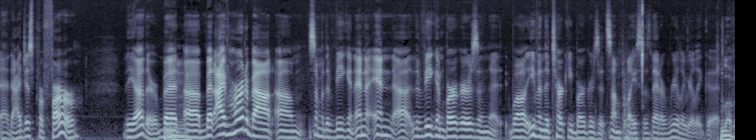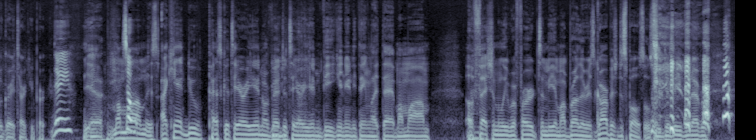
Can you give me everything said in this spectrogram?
I just prefer the other. But uh, but I've heard about um, some of the vegan and and uh, the vegan burgers and the, well even the turkey burgers at some places that are really really good. Love a great turkey burger. Do you? Yeah, my So- mom is. I can't do pescatarian or vegetarian, vegan, anything like that. My mom affectionately referred to me and my brother as garbage disposals. We just eat whatever,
